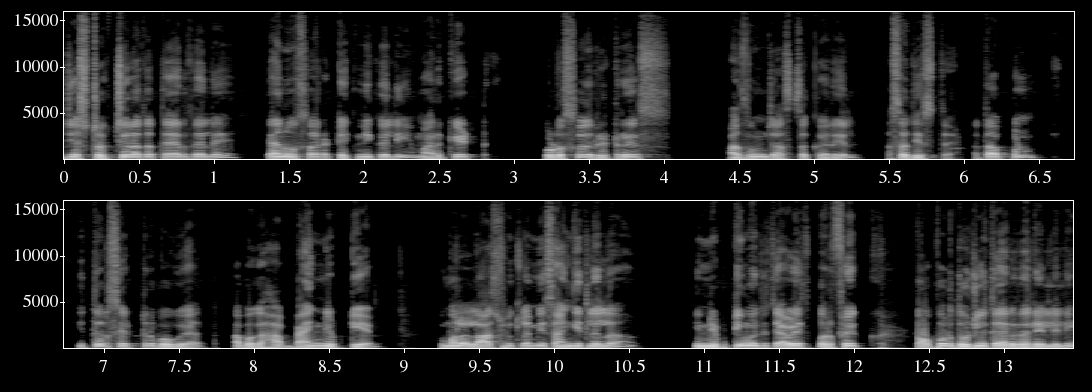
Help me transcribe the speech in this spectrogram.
जे स्ट्रक्चर आता तयार झालं आहे त्यानुसार टेक्निकली मार्केट थोडंसं रिट्रेस अजून जास्त करेल असं दिसतंय. आता आपण इतर सेक्टर बघूयात. हा बघा हा बँक निफ्टी आहे. तुम्हाला लास्ट वीकला मी सांगितलेलं की निफ्टीमध्ये त्यावेळेस परफेक्ट टॉपर दोजी तयार झालेली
